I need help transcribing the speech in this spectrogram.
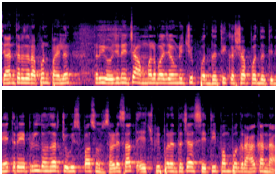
त्यानंतर जर आपण पाहिलं तर योजनेच्या अंमलबजावणीची पद्धती कशा पद्धतीने तर एप्रिल दोन हजार चोवीसपासून साडेसात एच पीपर्यंतच्या शेतीपंप ग्राहकांना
